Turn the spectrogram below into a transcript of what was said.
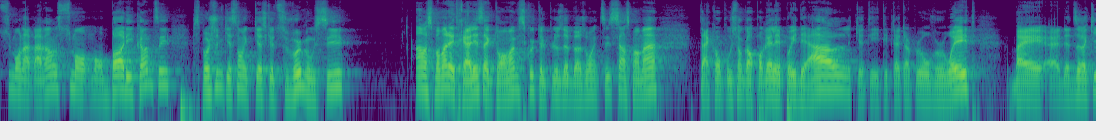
c'est-tu mon apparence, c'est-tu mon, mon body count, tu sais? c'est pas juste une question de qu'est-ce que tu veux, mais aussi, en ce moment, d'être réaliste avec toi-même, c'est quoi que tu as le plus de besoin? Tu sais, si en ce moment, ta composition corporelle n'est pas idéale, que tu es, peut-être un peu overweight, ben, euh, de dire, OK,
